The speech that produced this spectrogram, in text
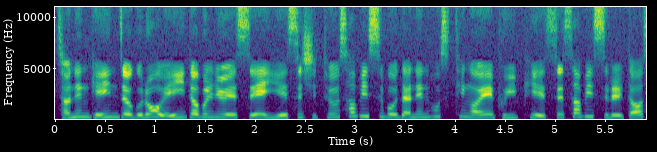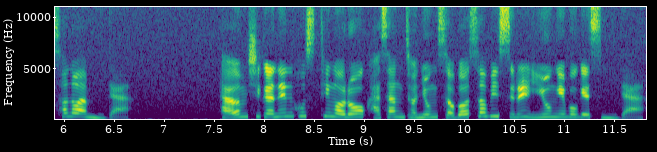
저는 개인적으로 AWS의 ESC2 서비스보다는 호스팅어의 VPS 서비스를 더 선호합니다. 다음 시간은 호스팅어로 가상 전용 서버 서비스를 이용해 보겠습니다.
